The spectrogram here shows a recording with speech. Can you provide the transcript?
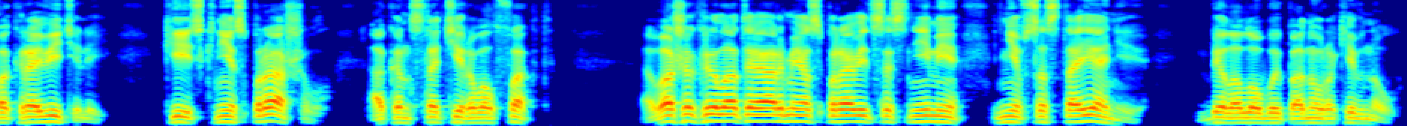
покровителей. Кийск не спрашивал, а констатировал факт. Ваша крылатая армия справиться с ними не в состоянии, Белолобый понуро кивнул.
